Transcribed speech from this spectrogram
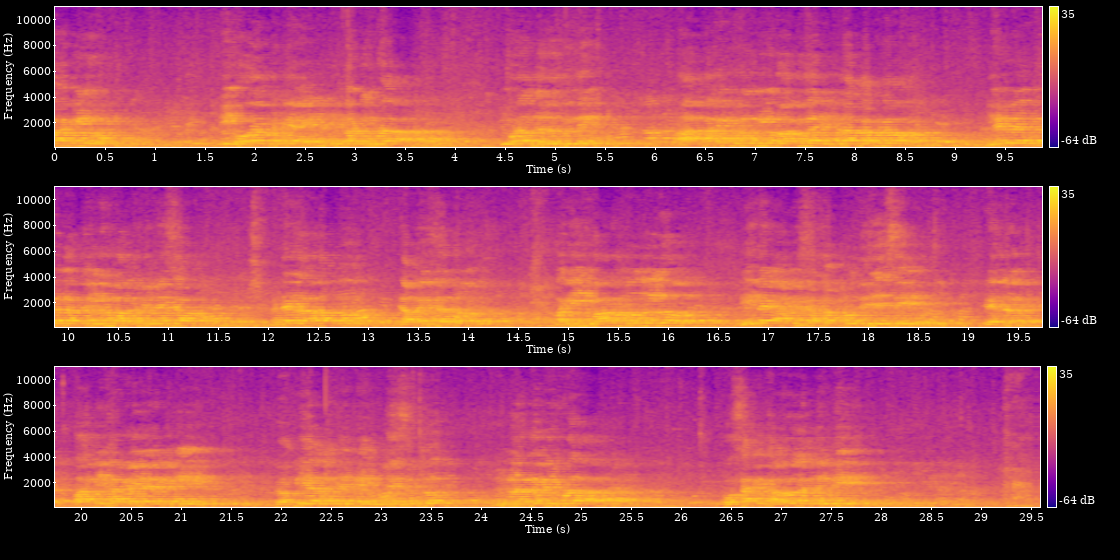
Identity కార్డులు మీ హోదా పెట్టే ఐడెంటిటీ కార్డులు కూడా ఇవ్వడం జరుగుతుంది. ఆ కార్యక్రమంలో భాగంగా ఇప్పటిదాకా మనం ఏడు వేల కన్నా చెల్లిన మాత్రమే చేశాం. అంటే దాదాపు యాభై శాతం. మరి ఈ వారం రోజుల్లో మిగతా యాభై శాతం పూర్తి చేసి కేంద్ర పార్టీ కార్యాలయానికి పంపించాలని చెప్పే ఉద్దేశంతో మిమ్మల్ని అందరినీ కూడా ఒకసారి కలవాలని చెప్పి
